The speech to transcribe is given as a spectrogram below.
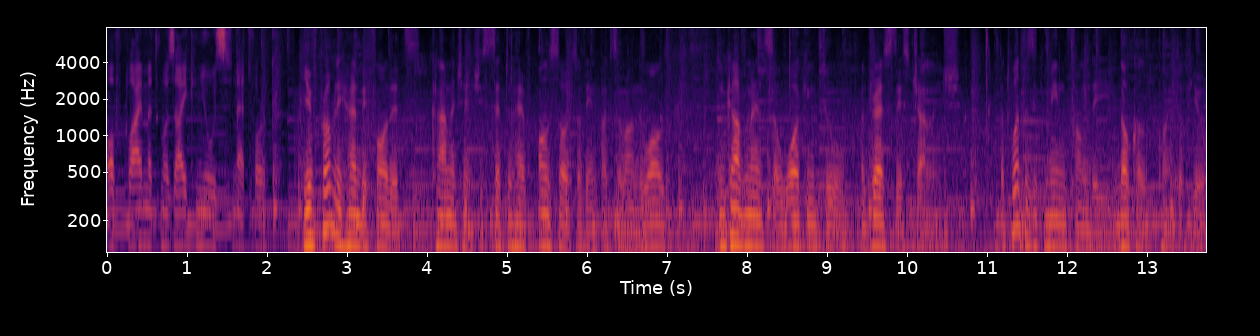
of Climate Mosaic News network. You've probably heard before that climate change is said to have all sorts of impacts around the world and governments are working to address this challenge. But what does it mean from the local point of view?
